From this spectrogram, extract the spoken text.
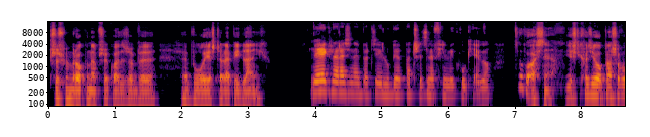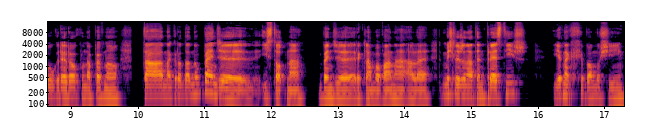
przyszłym roku na przykład, żeby było jeszcze lepiej dla nich. Ja jak na razie najbardziej lubię patrzeć na filmik Łukiego. No właśnie. Jeśli chodzi o planszową grę roku, na pewno ta nagroda no, będzie istotna, będzie reklamowana, ale myślę, że na ten prestiż jednak chyba musi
